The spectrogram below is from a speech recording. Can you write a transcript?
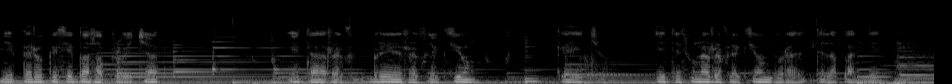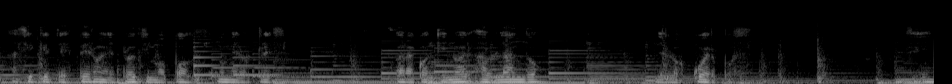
Y espero que sepas aprovechar esta breve reflexión que he hecho. Esta es una reflexión durante la pandemia. Así que te espero en el próximo post número 3 para continuar hablando de los cuerpos. ¿Sí?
